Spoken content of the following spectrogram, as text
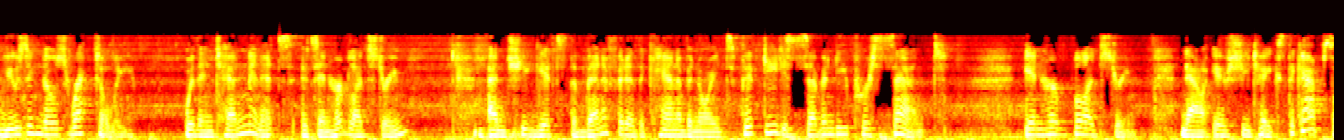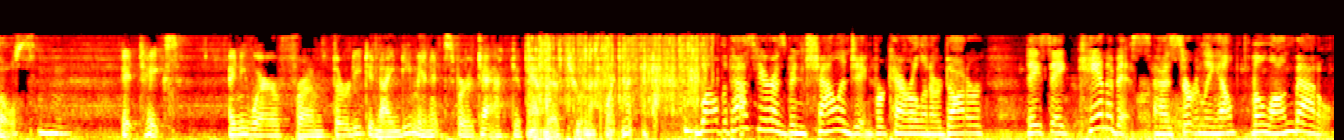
Using those rectally, within 10 minutes, it's in her bloodstream and she gets the benefit of the cannabinoids 50 to 70 percent in her bloodstream. Now, if she takes the capsules, mm-hmm. it takes anywhere from 30 to 90 minutes for it to activate to an appointment. While the past year has been challenging for Carol and her daughter, they say cannabis has certainly helped the long battle.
